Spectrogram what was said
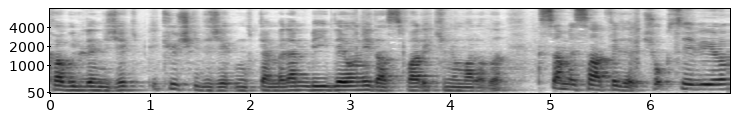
kabullenecek. 2-3 gidecek muhtemelen. Bir Leonidas var 2 numaralı. Kısa mesafeleri çok seviyor.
